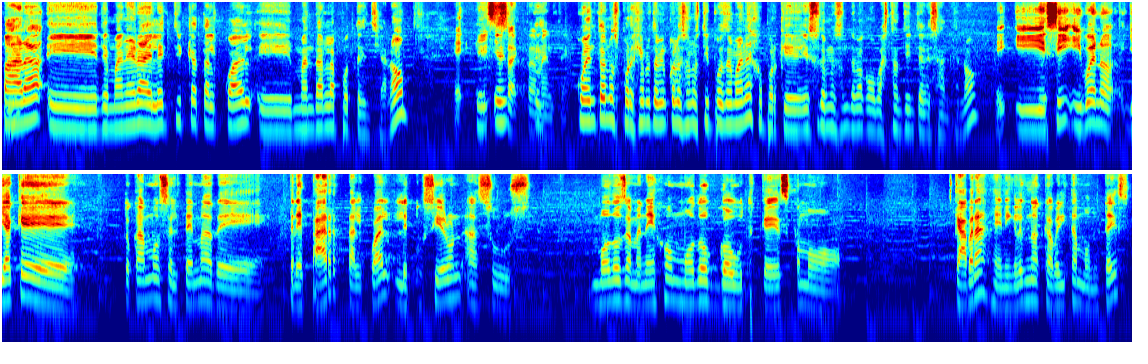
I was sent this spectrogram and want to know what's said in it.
para eh, de manera eléctrica tal cual eh, mandar la potencia, ¿no? Eh, Eh, es- Exactamente. Cuéntanos, por ejemplo, también cuáles son los tipos de manejo, porque eso también es un tema como bastante interesante, ¿no? Y, y sí, y bueno, ya que tocamos el tema de trepar tal cual, le pusieron a sus modos de manejo modo GOAT, que es como cabra, en inglés una cabrita montés,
